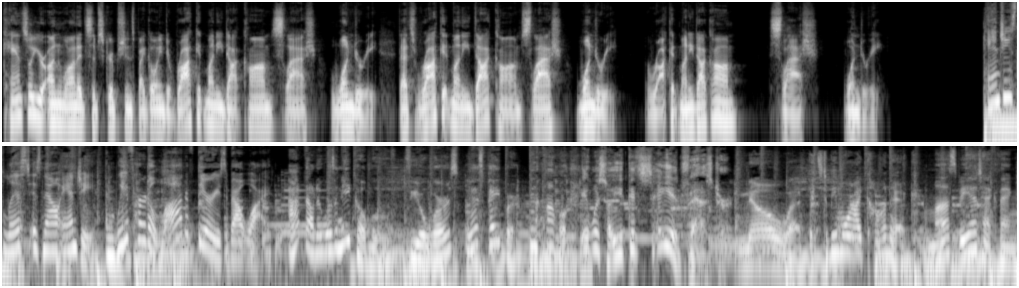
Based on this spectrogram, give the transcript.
Cancel your unwanted subscriptions by going to rocketmoney.com slash Wondery. That's rocketmoney.com slash Wondery. rocketmoney.com slash Wondery. Angie's list is now Angie, and we've heard a lot of theories about why. I thought it was an eco move. Fewer words, less paper. No, it was so you could say it faster. No, it's to be more iconic. Must be a tech thing.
